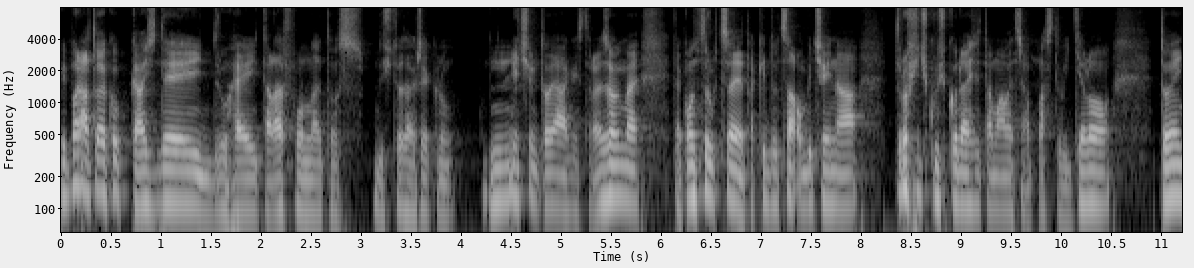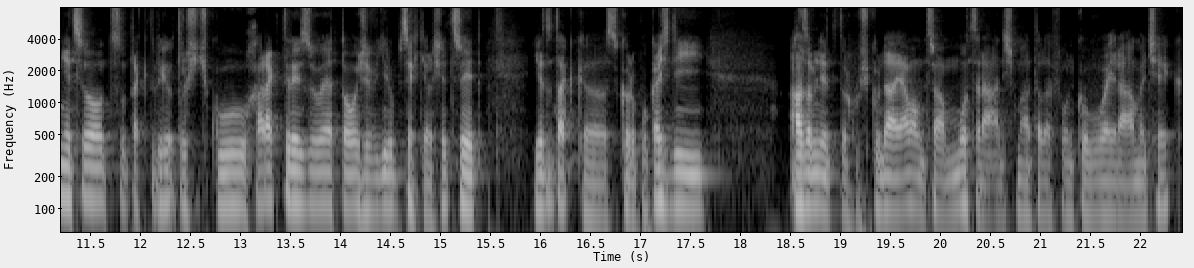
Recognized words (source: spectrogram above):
Vypadá to jako každý druhý telefon letos, když to tak řeknu. Ničím to nějak extra nezaujme. Ta konstrukce je taky docela obyčejná. Trošičku škoda, že tam máme třeba plastový tělo. To je něco, co tak trošičku charakterizuje to, že výrobce chtěl šetřit. Je to tak eh, skoro po každý. A za mě to trochu škoda. Já mám třeba moc rád, když má telefon kovový rámeček.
